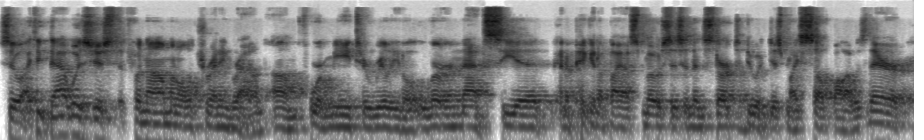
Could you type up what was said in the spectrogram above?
So I think that was just a phenomenal training ground um, for me to really learn that, see it, kind of pick it up by osmosis, and then start to do it just myself while I was there,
